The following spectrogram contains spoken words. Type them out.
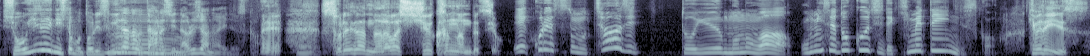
消費税にしても取りすぎだろうって話になるじゃないですか。ええそれが習わし習慣なんですよ。えこれそのチャージというものはお店独自で決めていいんですか？決めていいです。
